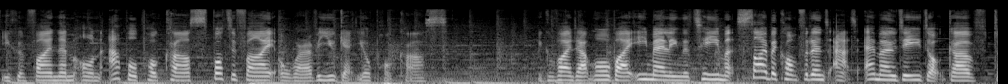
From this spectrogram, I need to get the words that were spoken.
You can find them on Apple Podcasts, Spotify, or wherever you get your podcasts. You can find out more by emailing the team at cyberconfident at mod.gov.uk.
